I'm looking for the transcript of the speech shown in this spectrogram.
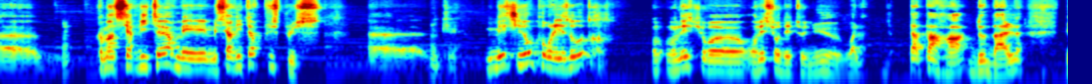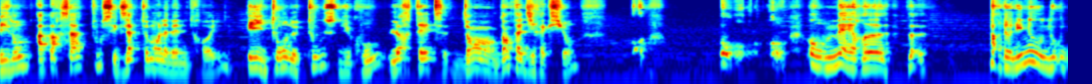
euh, comme un serviteur, mais, mais serviteur plus plus. Euh, mais sinon, pour les autres, on, on est, sur, on est sur des tenues voilà, d'apparat, de balles. Mais ils ont, à part ça, tous exactement la même troille. Et ils tournent tous, du coup, leur tête dans, dans ta direction. Oh, oh, oh, oh, mère, euh, euh, pardonnez-nous, nous,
